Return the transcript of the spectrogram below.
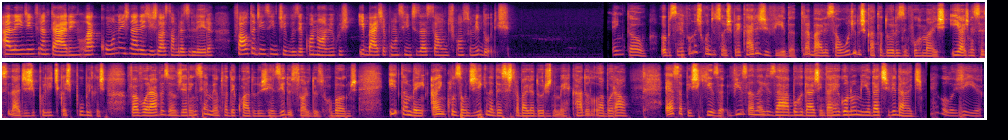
Além de enfrentarem lacunas na legislação brasileira, falta de incentivos econômicos e baixa conscientização dos consumidores. Então, observando as condições precárias de vida, trabalho e saúde dos catadores informais e as necessidades de políticas públicas favoráveis ao gerenciamento adequado dos resíduos sólidos urbanos e também à inclusão digna desses trabalhadores no mercado laboral, essa pesquisa visa analisar a abordagem da ergonomia da atividade. ergologia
